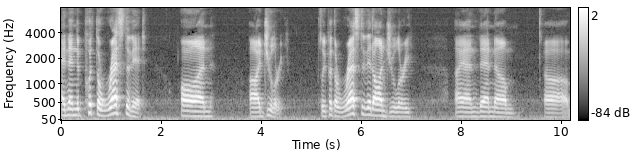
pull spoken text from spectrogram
and then put the rest of it on uh, jewelry. So we put the rest of it on jewelry, and then um, um,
